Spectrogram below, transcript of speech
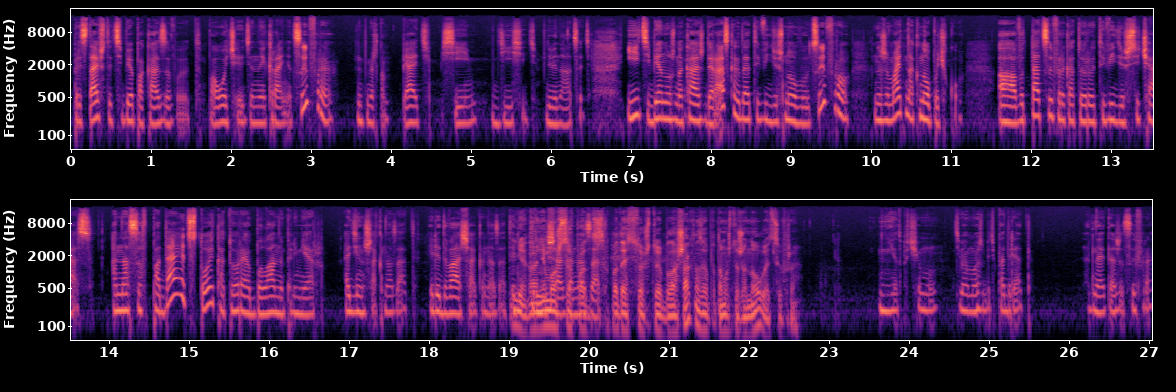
Представь, что тебе показывают по очереди на экране цифры, например, там 5, 7, 10, 12. И тебе нужно каждый раз, когда ты видишь новую цифру, нажимать на кнопочку. А вот та цифра, которую ты видишь сейчас, она совпадает с той, которая была, например, один шаг назад, или два шага назад, или Нет, три она не может совпад- назад. совпадать с той, что была шаг назад, потому что же новая цифра. Нет, почему? У тебя может быть подряд одна и та же цифра.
